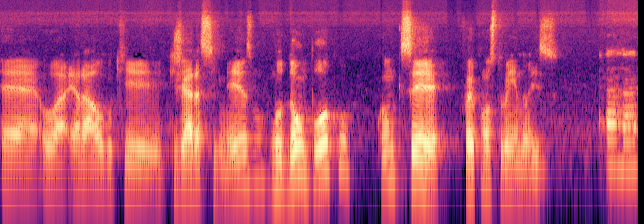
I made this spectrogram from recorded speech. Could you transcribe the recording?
É, ou era algo que, que já era assim mesmo? Mudou um pouco? Como que você foi construindo isso? Uhum.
